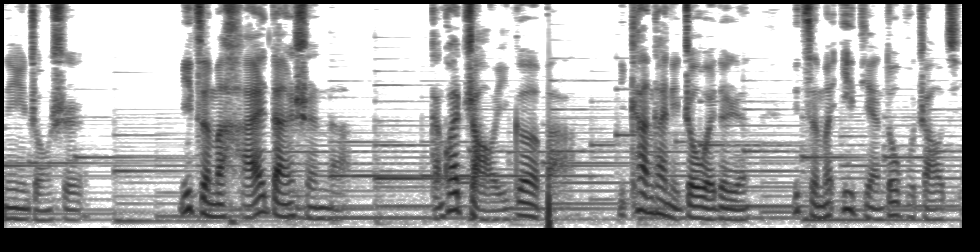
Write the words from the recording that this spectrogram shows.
另一种是，你怎么还单身呢？赶快找一个吧。你看看你周围的人，你怎么一点都不着急？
